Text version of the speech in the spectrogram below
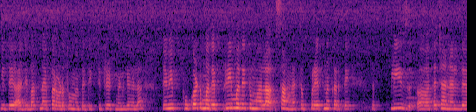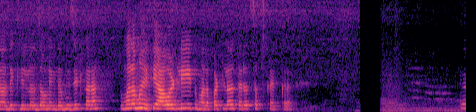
की ते अजिबात नाही परवडत होमिओपॅथिकची ट्रीटमेंट घ्यायला. ते मी फुकटमध्ये फ्रीमध्ये तुम्हाला सांगण्याचा प्रयत्न करते. तर प्लीज त्या चॅनल देखील जाऊन एकदा व्हिजिट करा. तुम्हाला माहिती आवडली तुम्हाला पटलं तरच सबस्क्राईब करा. तर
